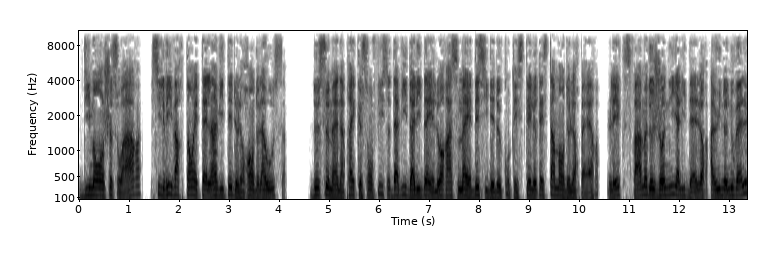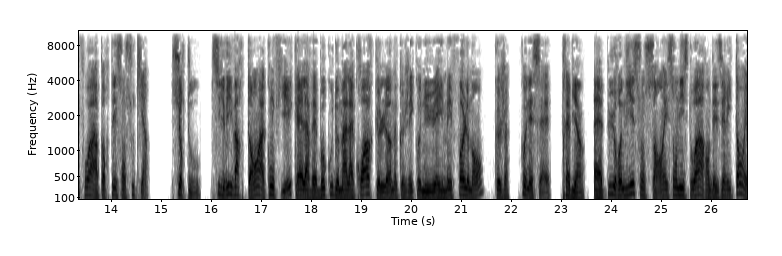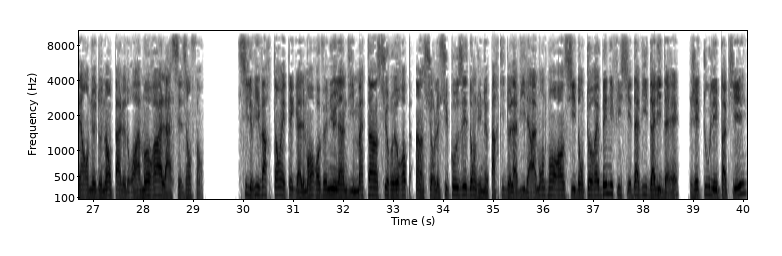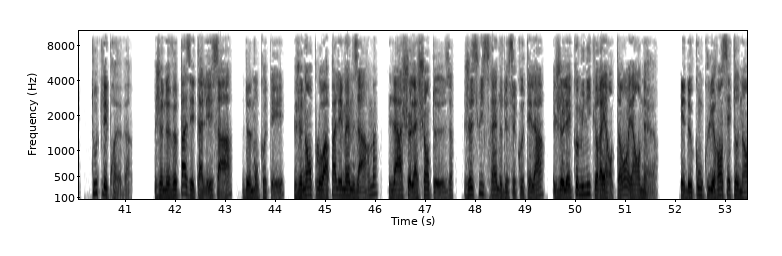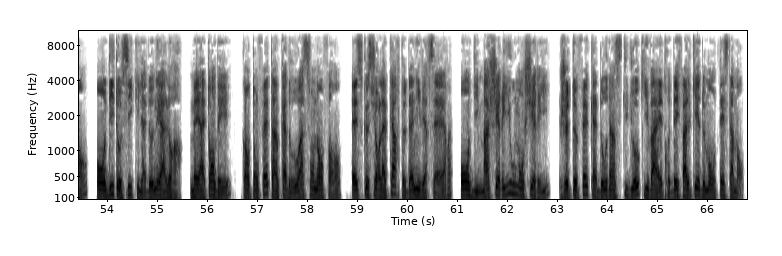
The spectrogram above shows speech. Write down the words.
dimanche soir, Sylvie Vartan était l'invitée de Laurent Delahousse? Deux semaines après que son fils David Hallyday et Laura May aient décidé de contester le testament de leur père, l'ex-femme de Johnny Hallyday leur a une nouvelle fois apporté son soutien. Surtout, Sylvie Vartan a confié qu'elle avait beaucoup de mal à croire que l'homme que j'ai connu et aimé follement, que je connaissais, très bien, ait pu renier son sang et son histoire en déshéritant et en ne donnant pas le droit moral à ses enfants. Sylvie Vartan est également revenue lundi matin sur Europe 1 sur le supposé don d'une partie de la villa à Montmorency dont aurait bénéficié David Hallyday, j'ai tous les papiers, toutes les preuves. Je ne veux pas étaler ça, de mon côté, je n'emploie pas les mêmes armes, lâche la chanteuse, je suis sereine de ce côté-là, je les communiquerai en temps et en heure. Et de conclure en s'étonnant, on dit aussi qu'il a donné à Laura, mais attendez, quand on fait un cadeau à son enfant, est-ce que sur la carte d'anniversaire, on dit ma chérie ou mon chéri, je te fais cadeau d'un studio qui va être défalqué de mon testament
